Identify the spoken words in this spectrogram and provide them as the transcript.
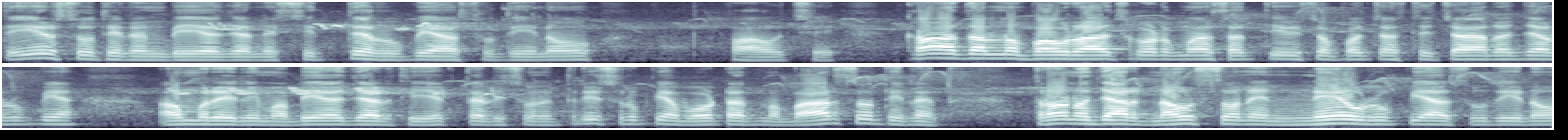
તેરસોથી લઈને બે હજાર ને સિત્તેર રૂપિયા સુધીનો ભાવ છે. કાળા તલનો ભાવ રાજકોટમાં સત્યાવીસો પચાસથી ચાર હજાર રૂપિયા, અમરેલીમાં બે હજારથી એકતાલીસો ને ત્રીસ રૂપિયા, બોટાદમાં બારસોથી લઈને ત્રણ હજાર નવસો ને નેવું રૂપિયા સુધીનો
